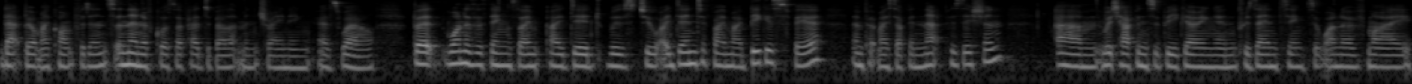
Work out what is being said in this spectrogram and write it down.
that built my confidence. And then of course i've had development training as well. But one of the things i, I did was to identify my biggest fear and put myself in that position um, which happened to be going and presenting to one of my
